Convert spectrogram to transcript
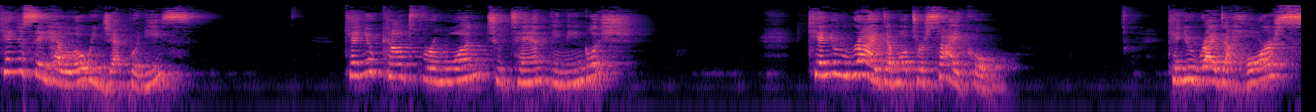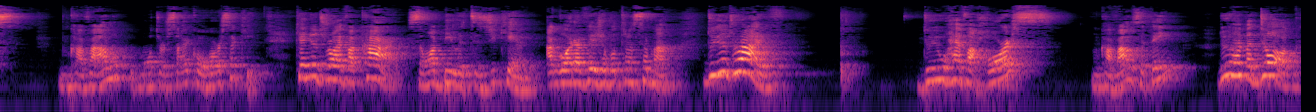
Can you say hello in Japanese? Can you count from 1 to 10 in English? Can you ride a motorcycle? Can you ride a horse? Um cavalo, motorcycle, horse aqui. Can you drive a car? São abilities de can. Agora veja, eu vou transformar. Do you drive? Do you have a horse? Um cavalo você tem? Do you have a dog?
